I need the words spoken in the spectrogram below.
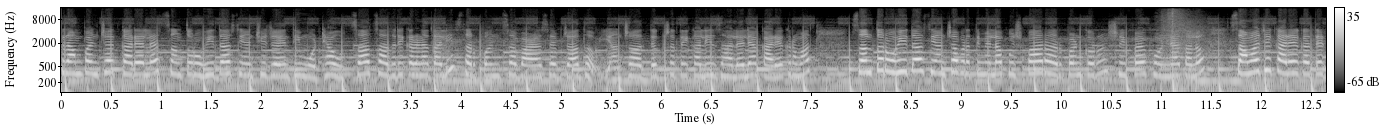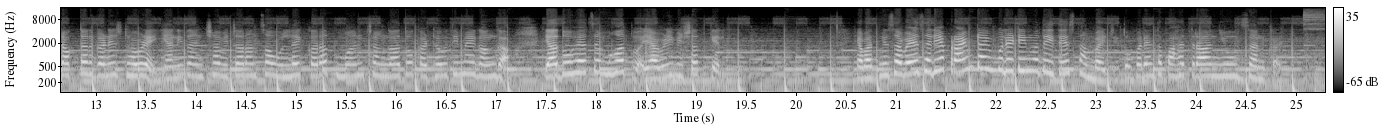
ग्रामपंचायत कार्यालयात संत रोहिदास यांची जयंती मोठ्या उत्साहात साजरी करण्यात आली. सरपंच बाळासाहेब जाधव यांच्या अध्यक्षतेखाली झालेल्या कार्यक्रमात संत रोहिदास यांच्या प्रतिमेला पुष्पहार अर्पण करून श्रीफळ फोडण्यात आलं. सामाजिक कार्यकर्ते डॉक्टर गणेश ढवळे यांनी त्यांच्या विचारांचा उल्लेख करत मन चंगा तो कठवती मे गंगा या दोह्याचे महत्त्व यावेळी विशद केले. या बातमीचा वेळ झाली आहे. प्राईम टाईम बुलेटिनमध्ये इथेच थांबायची. तोपर्यंत पाहत राहा न्यूज अनकट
